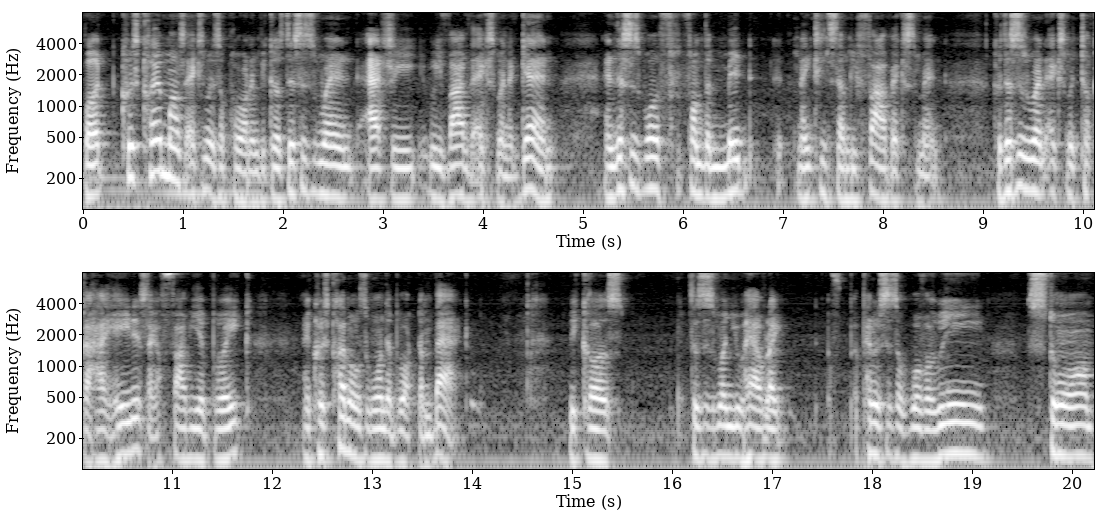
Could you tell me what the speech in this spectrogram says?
But Chris Claremont's X Men is important because this is when actually revived the X Men again, and this is one from the mid 1975 X Men, because this is when X Men took a hiatus, like a five year break, and Chris Claremont was the one that brought them back, because this is when you have like appearances of Wolverine, Storm,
